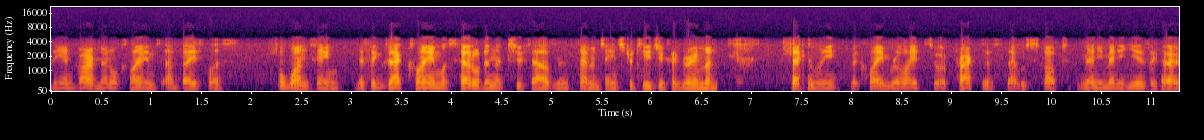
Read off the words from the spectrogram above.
the environmental claims are baseless. For one thing, this exact claim was settled in the 2017 strategic agreement. Secondly, the claim relates to a practice that was stopped many, many years ago.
